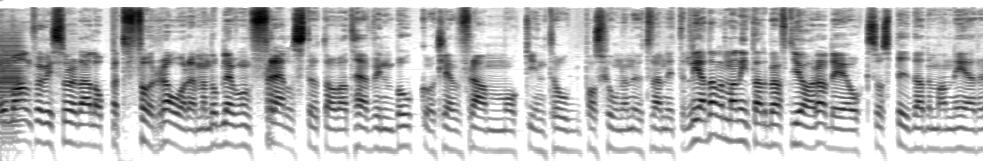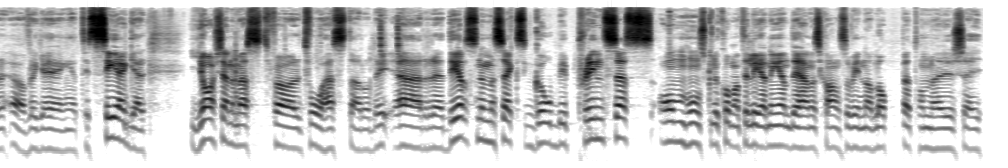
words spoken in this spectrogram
Hon vann förvisso det där loppet förra året, men då blev hon frälst av att Hevin Boko klev fram och intog positionen utvändigt ledande. Man inte hade behövt göra det och så speedade man ner övriga gänget till seger. Jag känner mest för två hästar. och Det är dels nummer sex, Gobi Princess. Om hon skulle komma till ledningen, det är hennes chans att vinna loppet. Hon nöjer sig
